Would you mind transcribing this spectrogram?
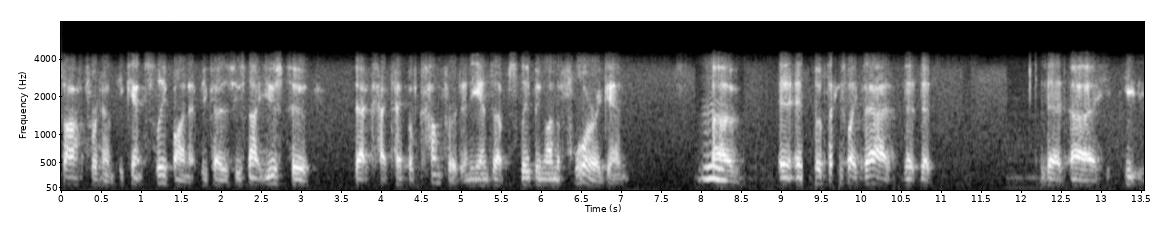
soft for him. He can't sleep on it because he's not used to that type of comfort, and he ends up sleeping on the floor again. Mm. Uh, and, and so things like that that that that uh, he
